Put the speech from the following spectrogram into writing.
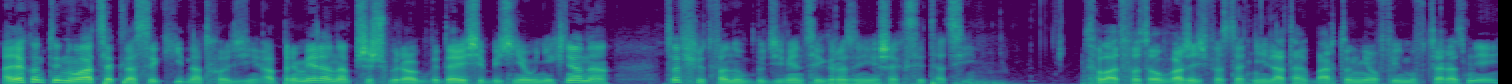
ale kontynuacja klasyki nadchodzi, a premiera na przyszły rok wydaje się być nieunikniona, co wśród fanów budzi więcej grozy niż ekscytacji. Co łatwo zauważyć, w ostatnich latach Barton miał filmów coraz mniej,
